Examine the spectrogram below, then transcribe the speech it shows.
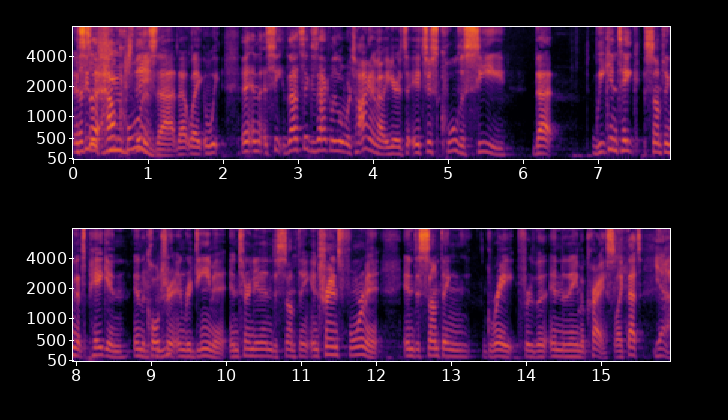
And that's see, a like, how cool thing. is that? That like we and and see that's exactly what we're talking about here. It's it's just cool to see that we can take something that's pagan in the Mm-hmm. culture and redeem it and turn it into something and transform it into something great for the in the name of Christ. Like that's Yeah.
